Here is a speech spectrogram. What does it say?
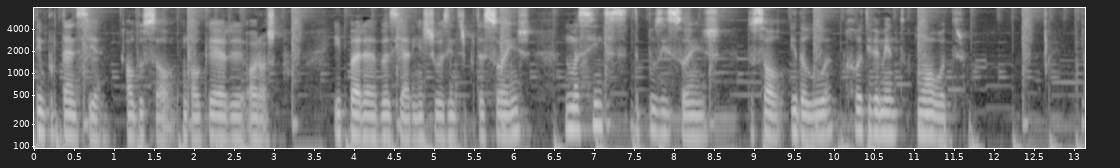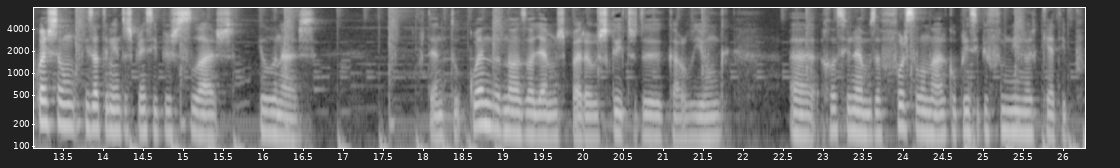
de importância ao do Sol em qualquer horóscopo e para basearem as suas interpretações numa síntese de posições do Sol e da Lua relativamente um ao outro. E quais são exatamente os princípios solares e lunares? Portanto, quando nós olhamos para os escritos de Carl Jung, uh, relacionamos a força lunar com o princípio feminino arquétipo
